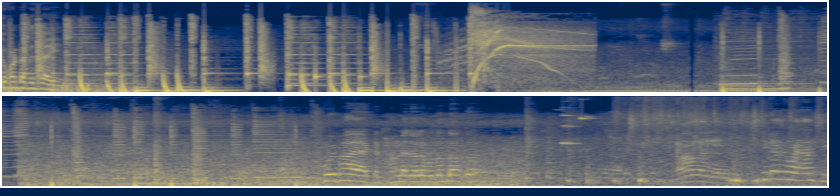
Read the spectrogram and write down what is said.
দোকানটাতে যাই। কই ভাই একটা ঠান্ডা জলের বোতল দাও তো। ঠিক আছে ভাই আনছি।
